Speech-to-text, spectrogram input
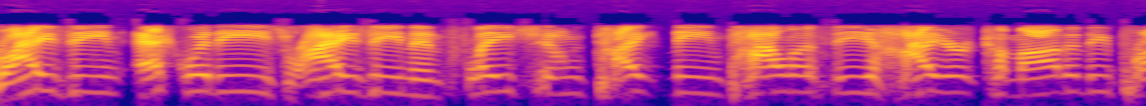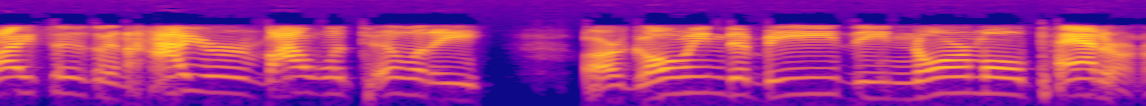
Rising equities, rising inflation, tightening policy, higher commodity prices, and higher volatility are going to be the normal pattern.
